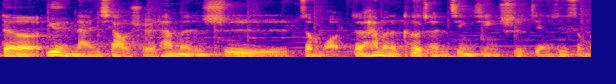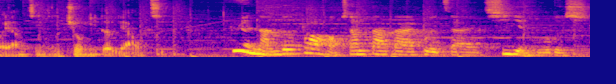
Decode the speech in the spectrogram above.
的越南小学他们是怎么的？他们的课程进行时间是怎么样进行？就你的了解，越南的话，好像大概会在七点多的时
